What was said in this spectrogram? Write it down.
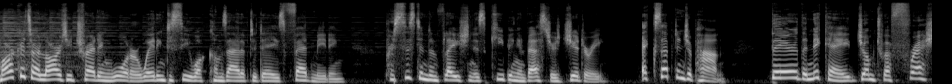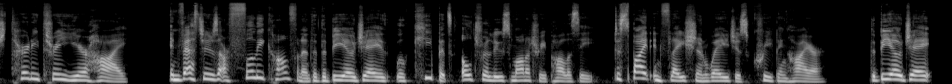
Markets are largely treading water, waiting to see what comes out of today's Fed meeting. Persistent inflation is keeping investors jittery, except in Japan. There, the Nikkei jumped to a fresh 33 year high. Investors are fully confident that the BOJ will keep its ultra loose monetary policy, despite inflation and wages creeping higher. The BOJ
